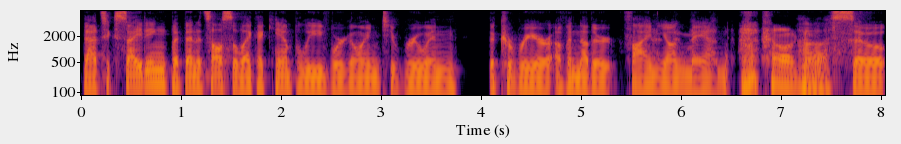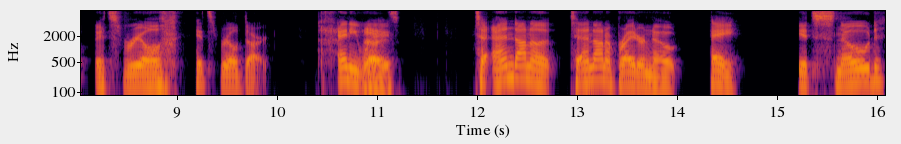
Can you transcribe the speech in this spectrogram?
That's exciting, but then it's also like I can't believe we're going to ruin the career of another fine young man. oh, no. uh, so it's real. It's real dark. Anyway, to end on a to end on a brighter note. Hey, it snowed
